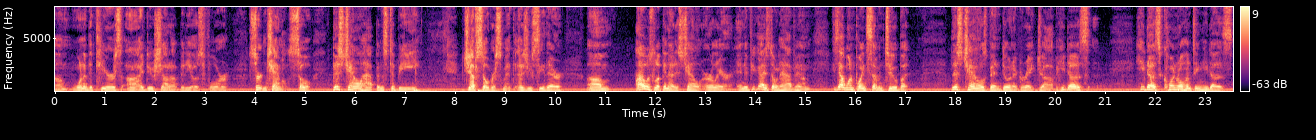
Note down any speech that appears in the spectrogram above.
um, one of the tiers, uh, I do shout out videos for certain channels. So this channel happens to be Jeff Silversmith, as you see there. Um, I was looking at his channel earlier, and if you guys don't have him, he's at 1.72, but this channel has been doing a great job. He does he does coin roll hunting. He does.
